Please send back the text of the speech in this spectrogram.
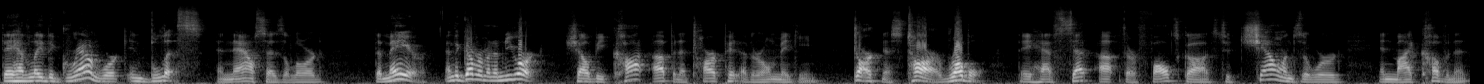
They have laid the groundwork in bliss. And now, says the Lord, the mayor and the government of New York shall be caught up in a tar pit of their own making. Darkness, tar, rubble. They have set up their false gods to challenge the word and my covenant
